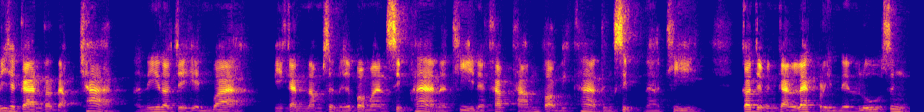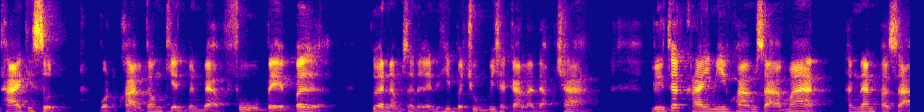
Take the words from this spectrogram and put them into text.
วิชาการระดับชาติ อันนี้เราจะเห็นว่ามีการนำเสนอประมาณ 15 นาทีนะครับ ถามตอบอีก 5-10 นาที ก็จะเป็นการแลกเปลี่ยนเรียนรู้ ซึ่งท้ายที่สุดบทความต้องเขียนเป็นแบบ full paper เพื่อนำเสนอในที่ประชุมวิชาการระดับชาติ หรือถ้าใครมีความสามารถทางด้านภาษา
